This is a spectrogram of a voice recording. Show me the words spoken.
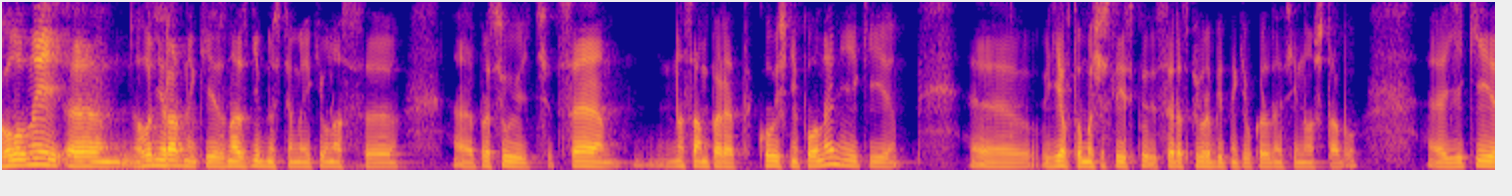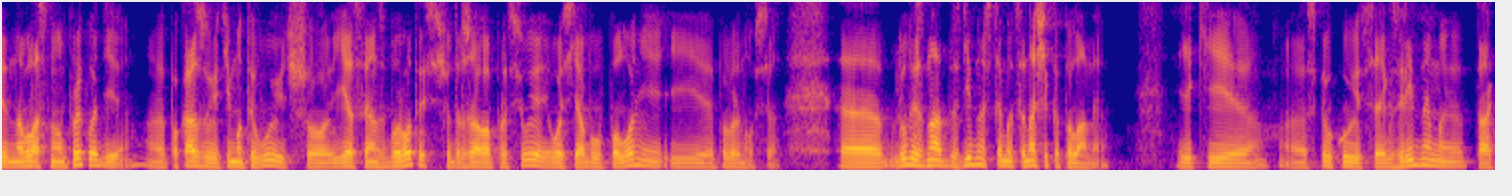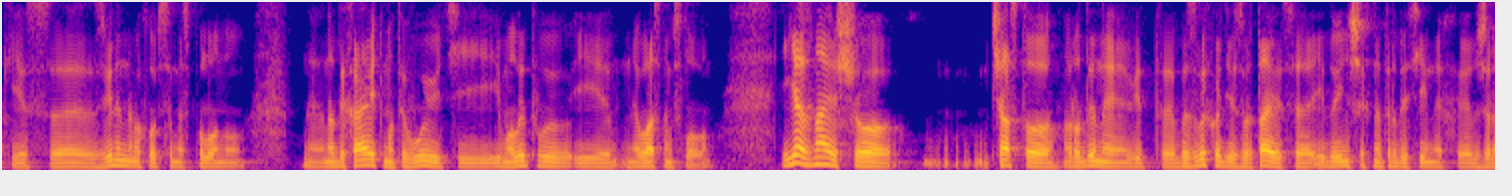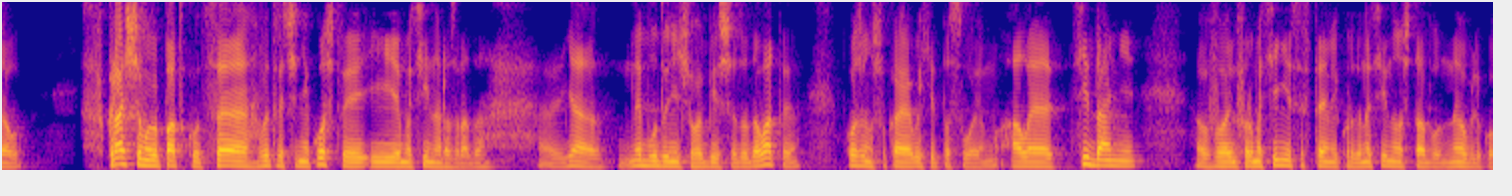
Головний, е, головні радники з нас здібностями, які у нас е, е, працюють, це насамперед колишні полонені, які є в тому числі серед співробітників координаційного штабу, які на власному прикладі показують і мотивують, що є сенс боротись, що держава працює. І ось я був в полоні і повернувся. Люди з надздібностями це наші капелани які е, спілкуються як з рідними, так і з е, звільненими хлопцями з полону, е, надихають, мотивують і, молитвою, і власним словом. І я знаю, що часто родини від безвиходів звертаються і до інших нетрадиційних джерел. В кращому випадку це витрачені кошти і емоційна розрада. Я не буду нічого більше додавати, кожен шукає вихід по-своєму. Але ці дані в інформаційній системі координаційного штабу не обліковуються.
